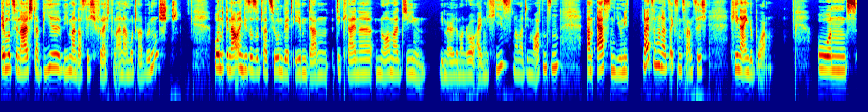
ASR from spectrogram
emotional stabil, wie man das sich vielleicht von einer Mutter wünscht. Und genau in dieser Situation wird eben dann die kleine Norma Jean, wie Marilyn Monroe eigentlich hieß, Norma Jean Mortensen, am 1. Juni 1926 hineingeboren. Und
